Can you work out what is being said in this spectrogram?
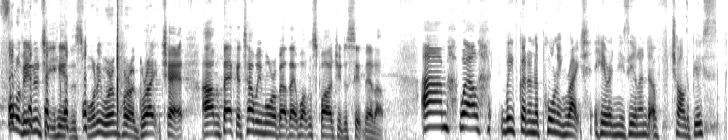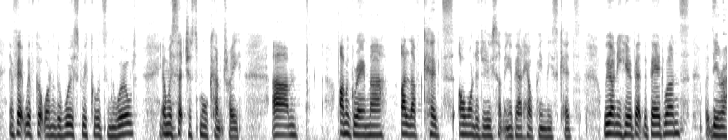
full of energy here this morning. We're in for a great chat. Um, BACA, tell me more about that. What inspired you to set that up? Um, well, we've got an appalling rate here in New Zealand of child abuse. In fact, we've got one of the worst records in the world, and we're such a small country. Um, I'm a grandma. I love kids. I wanted to do something about helping these kids. We only hear about the bad ones, but there are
